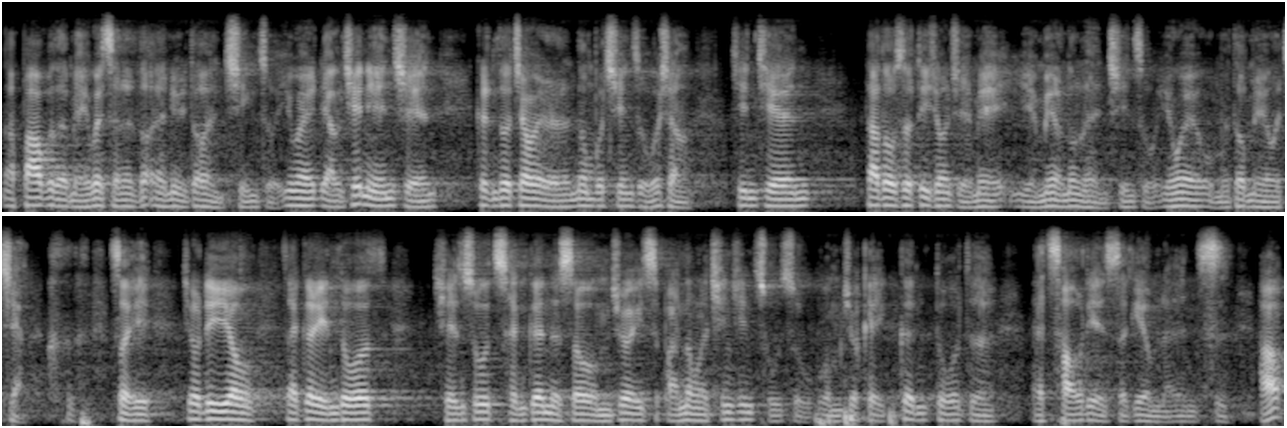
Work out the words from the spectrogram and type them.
那巴不得每位神的儿女都很清楚，因为两千年前更多教会的人弄不清楚，我想今天。大多数弟兄姐妹也没有弄得很清楚，因为我们都没有讲，所以就利用在哥林多。前书成根的时候，我们就一直把它弄得清清楚楚，我们就可以更多的来操练神给我们的恩赐。好，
